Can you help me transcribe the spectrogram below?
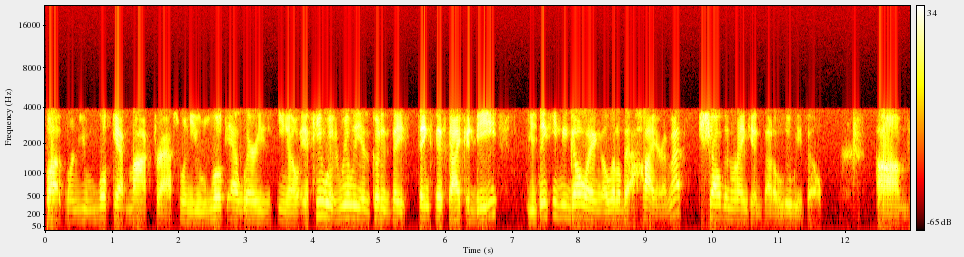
but when you look at mock drafts, when you look at where he's, you know, if he was really as good as they think this guy could be, you think he'd be going a little bit higher, and that's Sheldon Rankins out of Louisville. Um,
